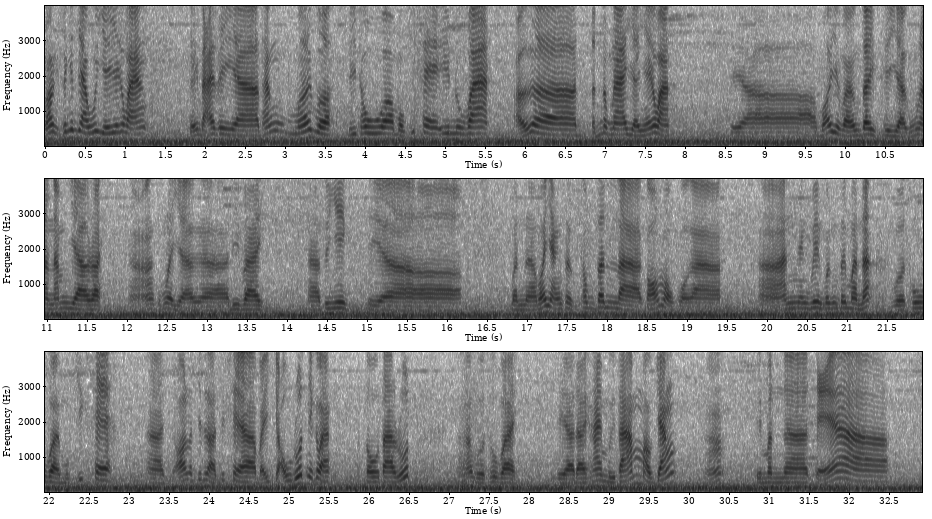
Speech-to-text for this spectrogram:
Vâng, xin kính chào quý vị và các bạn. Hiện tại thì à, tháng mới vừa đi thu à, một chiếc xe Innova ở à, tỉnh Đồng Nai giờ nha các bạn. Thì mới vừa về công ty thì giờ cũng là 5 giờ rồi. À, Cũng là giờ đi về. À, Tuy nhiên thì à, mình mới nhận được thông tin là có một à, à, anh nhân viên của công ty mình á vừa thu về một chiếc xe. À, đó là chính là chiếc xe 7 chỗ rút nha các bạn. Toyota rút. À, vừa thu về thì à, đời 218 màu trắng. Đó. thì mình à, sẽ à,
